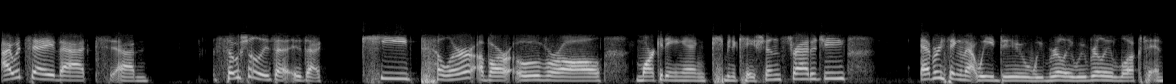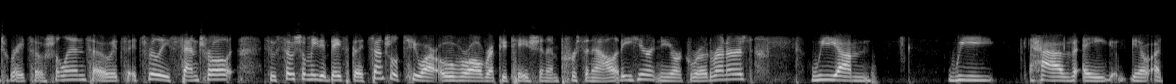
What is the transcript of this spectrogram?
I would say that um, social is a is a key pillar of our overall marketing and communication strategy everything that we do, we really we really look to integrate social in. So it's it's really central. So social media basically it's central to our overall reputation and personality here at New York Roadrunners. We um we have a you know a,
